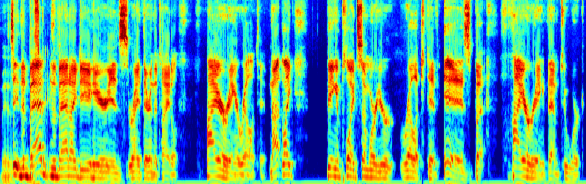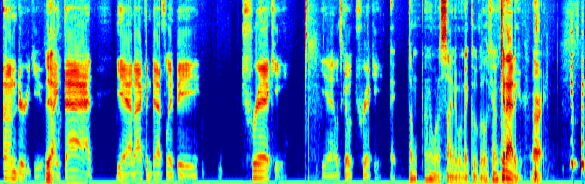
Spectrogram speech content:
move. See, the bad the bad idea here is right there in the title. Hiring a relative. Not like being employed somewhere your relative is, but hiring them to work under you. Yeah. Like that. Yeah, that can definitely be tricky. Yeah, let's go with tricky. Hey, don't I don't want to sign in with my Google account. Get out of here. All right.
